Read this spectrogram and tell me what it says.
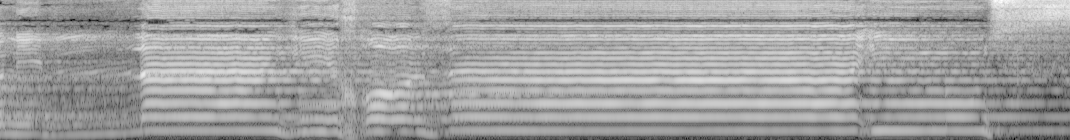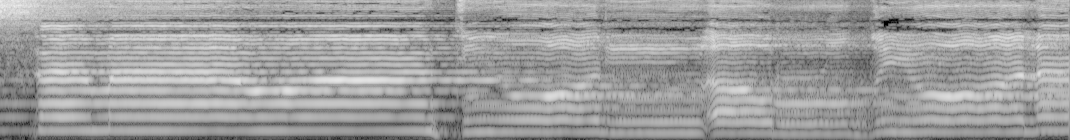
ولله خزائن السماوات والأرض ولكن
